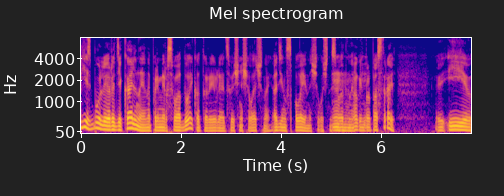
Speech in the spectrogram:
есть более радикальные, например, с водой, которая является очень щелочной. Один с половиной щелочной с водой, например, окей. поставить. И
